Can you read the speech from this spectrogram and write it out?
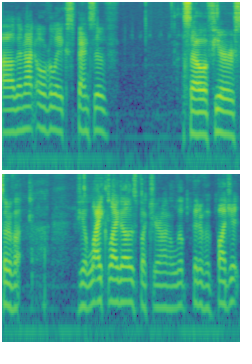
Uh, they're not overly expensive. So if you're sort of a, if you like Legos but you're on a little bit of a budget,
